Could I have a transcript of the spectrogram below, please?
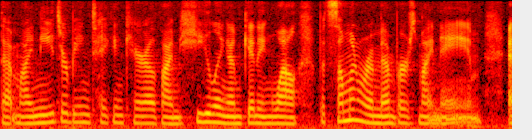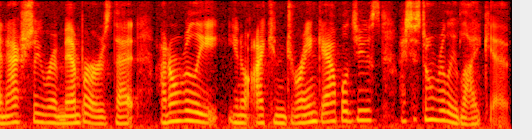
that my needs are being taken care of. I'm healing. I'm getting well. But someone remembers my name and actually remembers that I don't really you know I can drink apple juice. I just don't really like it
